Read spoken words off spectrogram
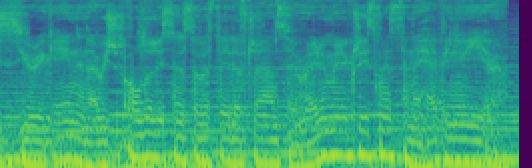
This is Hurricane, and I wish all the listeners of A State of Trance a very Merry Christmas and a Happy New Year.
